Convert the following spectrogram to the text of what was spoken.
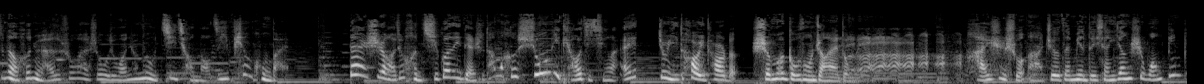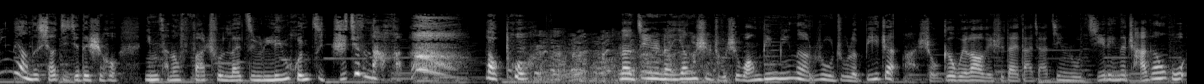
真的和女孩子说话的时候，我就完全没有技巧，脑子一片空白。但是啊，就很奇怪的一点是，他们和兄弟挑起情来，哎，就一套一套的，什么沟通障碍都没有。还是说啊，只有在面对像央视王冰冰那样的小姐姐的时候，你们才能发出来自于灵魂最直接的呐喊：老婆。那近日呢，央视主持王冰冰呢入驻了 B 站啊，首个 vlog 是带大家进入吉林的查干湖，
